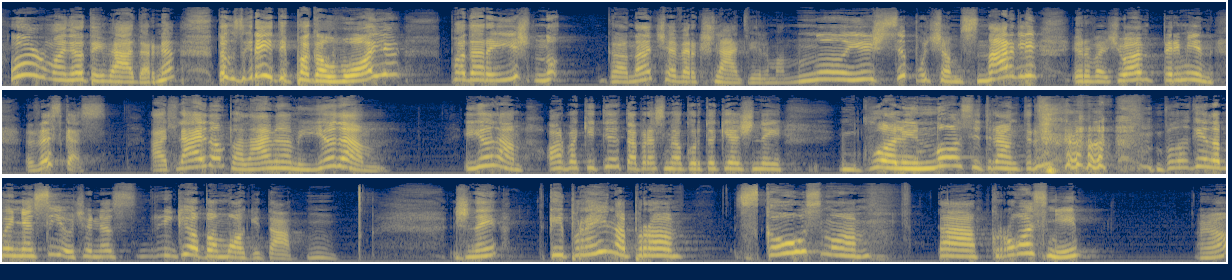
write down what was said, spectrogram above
kur mane tai veda, ar ne? Toks greitai pagalvoji, padarai iš, nu, gana čia verkšlent Vilma. Nu, išsipučiam snarglį ir važiuojam pirmin. Viskas. Atleidom, palaiminam, judam. Judam. Arba kiti, ta prasme, kur tokie, žinai, gali nosį trenkti ir blogai labai nesijaučia, nes reikėjo pamokyti tą. Mm. Žinai, kai praeina pro skausmo tą krosnį, ja,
